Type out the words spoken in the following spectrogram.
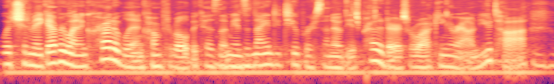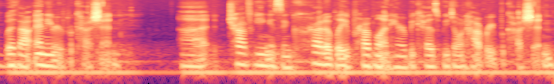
which should make everyone incredibly uncomfortable because that means 92% of these predators were walking around Utah without any repercussion. Uh, trafficking is incredibly prevalent here because we don't have repercussion.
